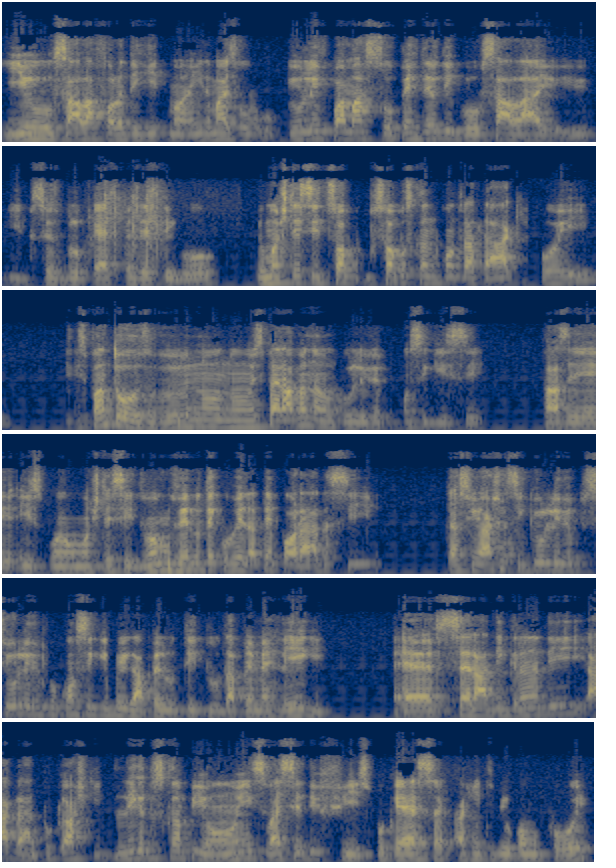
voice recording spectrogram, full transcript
E o Salah fora de ritmo ainda, mas o, o, Liverpool amassou, perdeu de gol, o Salah e, e seus Cats perderam de gol. E o Manchester City só, só buscando contra-ataque foi espantoso. Eu não, não esperava não que o Liverpool conseguisse fazer isso com o Manchester City. Vamos ver no decorrer da temporada se assim, eu acho assim que o Liverpool, se o Liverpool conseguir brigar pelo título da Premier League, é, será de grande agrado, porque eu acho que Liga dos Campeões vai ser difícil, porque essa a gente viu como foi.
